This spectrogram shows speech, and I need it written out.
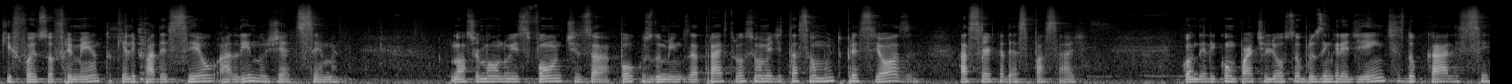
que foi o sofrimento que ele padeceu ali no Getsemane. Nosso irmão Luiz Fontes, há poucos domingos atrás, trouxe uma meditação muito preciosa acerca dessa passagem. Quando ele compartilhou sobre os ingredientes do cálice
